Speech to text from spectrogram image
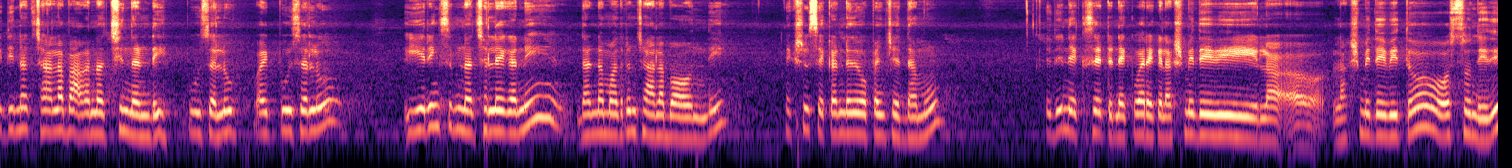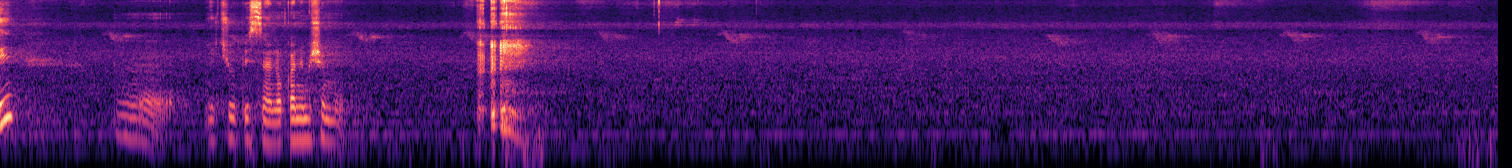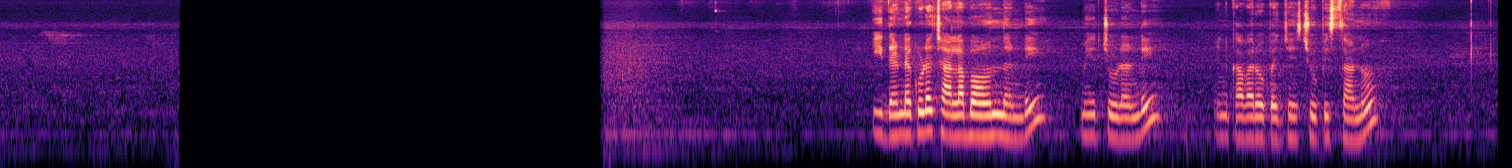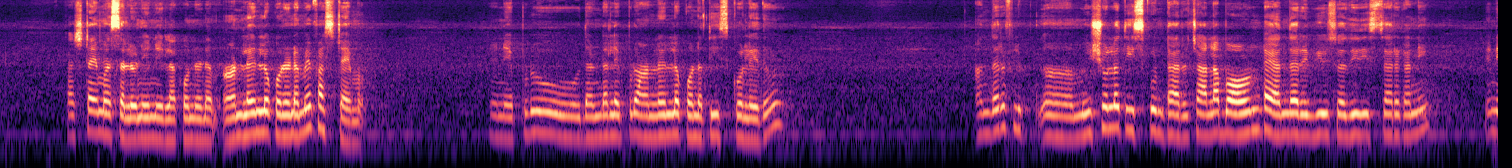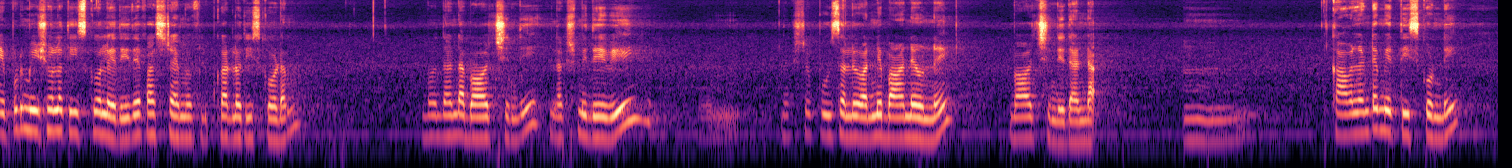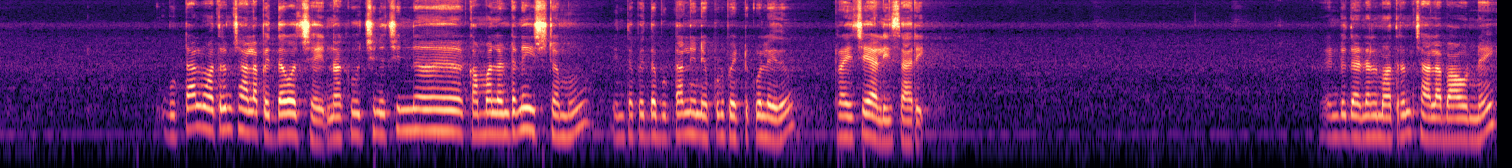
ఇది నాకు చాలా బాగా నచ్చిందండి పూసలు వైట్ పూసలు. ఇయర్ రింగ్స్ నచ్చలే కానీ దండ మాత్రం చాలా బాగుంది. నెక్స్ట్ సెకండ్ ఓపెన్ చేద్దాము. ఇది నెక్ సెట్ నెక్ వరకు లక్ష్మీదేవి లక్ష్మీదేవితో వస్తుంది ఇది. చూపిస్తాను ఒక నిమిషము. ఈ దండ కూడా చాలా బాగుందండి. మీరు చూడండి. నేను కవర్ ఓపెన్ చేసి చూపిస్తాను. ఫస్ట్ టైం అసలు నేను ఇలా కొనడం. ఆన్లైన్లో కొనడమే ఫస్ట్ టైం నేను ఎప్పుడు దండలు ఎప్పుడు ఆన్లైన్లో కొన తీసుకోలేదు. అందరూ ఫ్లిప్ మీషోలో తీసుకుంటారు. చాలా బాగుంటాయి అందరు రివ్యూస్ అది ఇస్తారు కానీ నేను ఎప్పుడు మీషోలో తీసుకోలేదు. ఇదే ఫస్ట్ టైం ఫ్లిప్కార్ట్లో తీసుకోవడం. దండ బాగా వచ్చింది. లక్ష్మీదేవి నెక్స్ట్ పూసలు అన్నీ బాగానే ఉన్నాయి. బాగా వచ్చింది దండ. కావాలంటే మీరు తీసుకోండి. బుట్టాలు మాత్రం చాలా పెద్దగా వచ్చాయి. నాకు చిన్న చిన్న కమ్మలంటేనే ఇష్టము. ఇంత పెద్ద బుట్టాలు నేను ఎప్పుడు పెట్టుకోలేదు. ట్రై చేయాలి ఈసారి. రెండు దండలు మాత్రం చాలా బాగున్నాయి.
